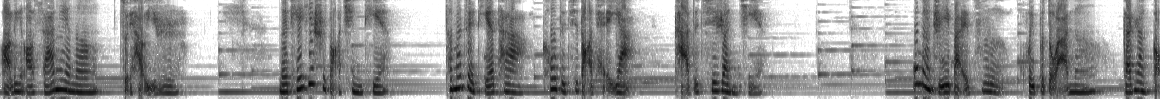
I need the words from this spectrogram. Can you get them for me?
二零二三年的最后一日，那天也是大晴天，他们在天堂烤得起大太阳，看得起人间。我们这一辈子会不断的跟人告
